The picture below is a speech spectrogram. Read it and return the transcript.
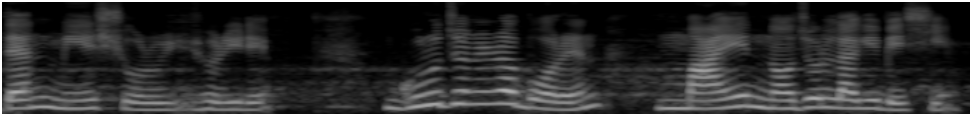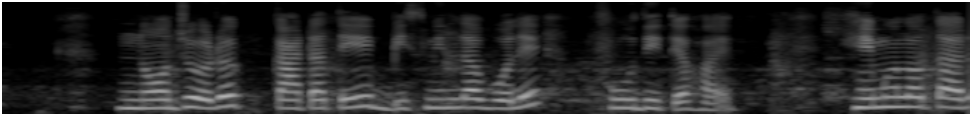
দেন মেয়ের শরী- শরীরে। গুরুজনেরা বলেন, মায়ের নজর লাগে বেশি। নজর কাটাতে বিসমিল্লা বলে ফু দিতে হয়। হেমলতার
